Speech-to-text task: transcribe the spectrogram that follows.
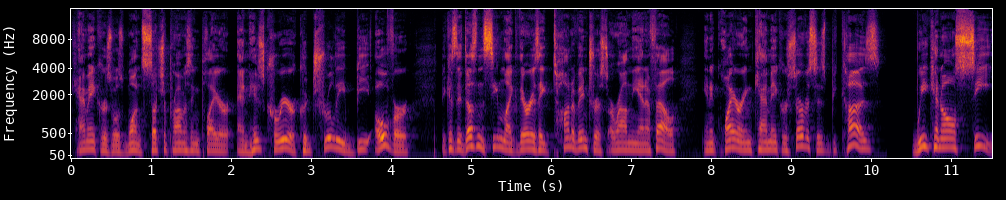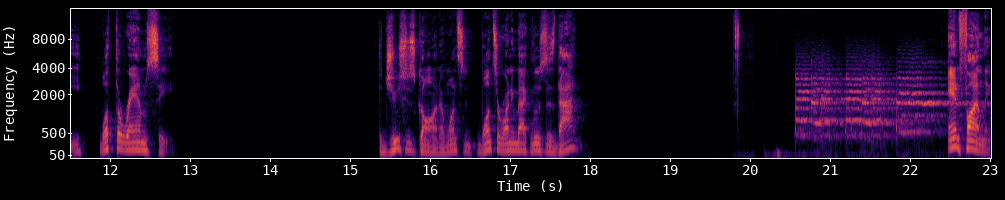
Cam Akers was once such a promising player, and his career could truly be over because it doesn't seem like there is a ton of interest around the NFL in acquiring Cam Akers services because we can all see what the Rams see. The juice is gone, and once once a running back loses that, and finally,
